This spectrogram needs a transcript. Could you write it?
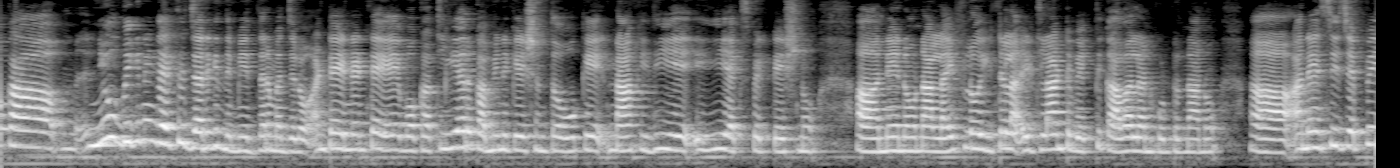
ఒక న్యూ బిగినింగ్ అయితే జరిగింది మీ ఇద్దరి మధ్యలో. అంటే ఏంటంటే ఒక క్లియర్ కమ్యూనికేషన్తో ఓకే నాకు ఇది ఈ ఎక్స్పెక్టేషను నేను నా లైఫ్లో ఇట్లా ఇట్లాంటి వ్యక్తి కావాలనుకుంటున్నాను అనేసి చెప్పి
